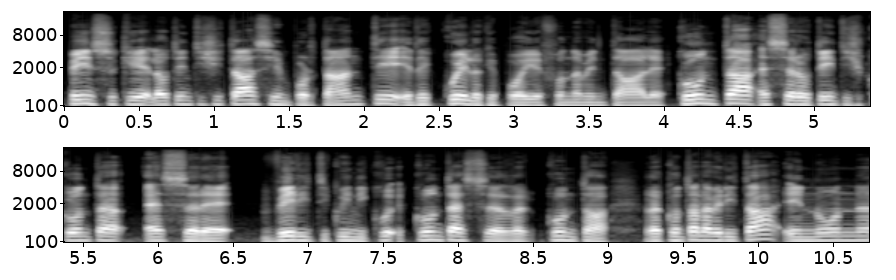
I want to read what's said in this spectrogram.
penso che l'autenticità sia importante ed è quello che poi è fondamentale. Conta essere autentici, conta essere veriti, quindi conta, essere, conta raccontare la verità e non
